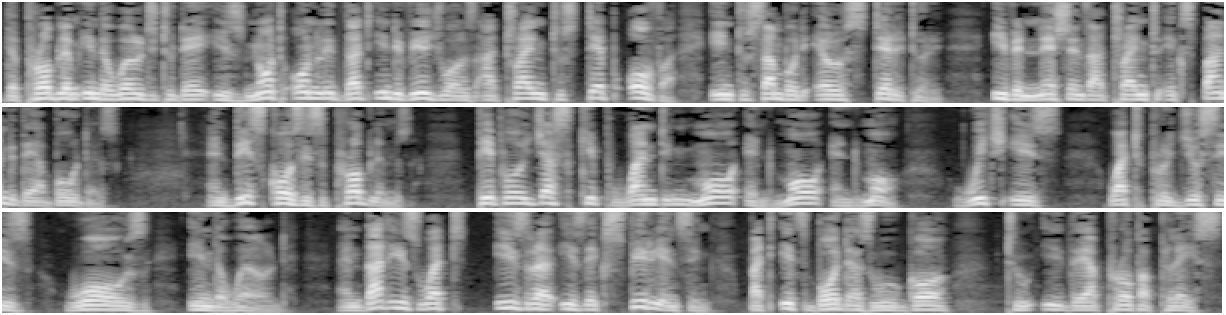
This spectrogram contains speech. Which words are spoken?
The problem in the world today is not only that individuals are trying to step over into somebody else's territory, even nations are trying to expand their borders. And this causes problems. People just keep wanting more and more and more, which is what produces wars in the world. And that is what Israel is experiencing, but its borders will go to their proper place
